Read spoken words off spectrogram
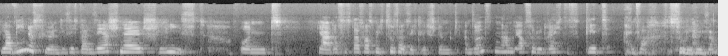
Lawine führen, die sich dann sehr schnell schließt. Und ja, das ist das, was mich zuversichtlich stimmt. Ansonsten haben Sie absolut recht, es geht einfach zu langsam.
